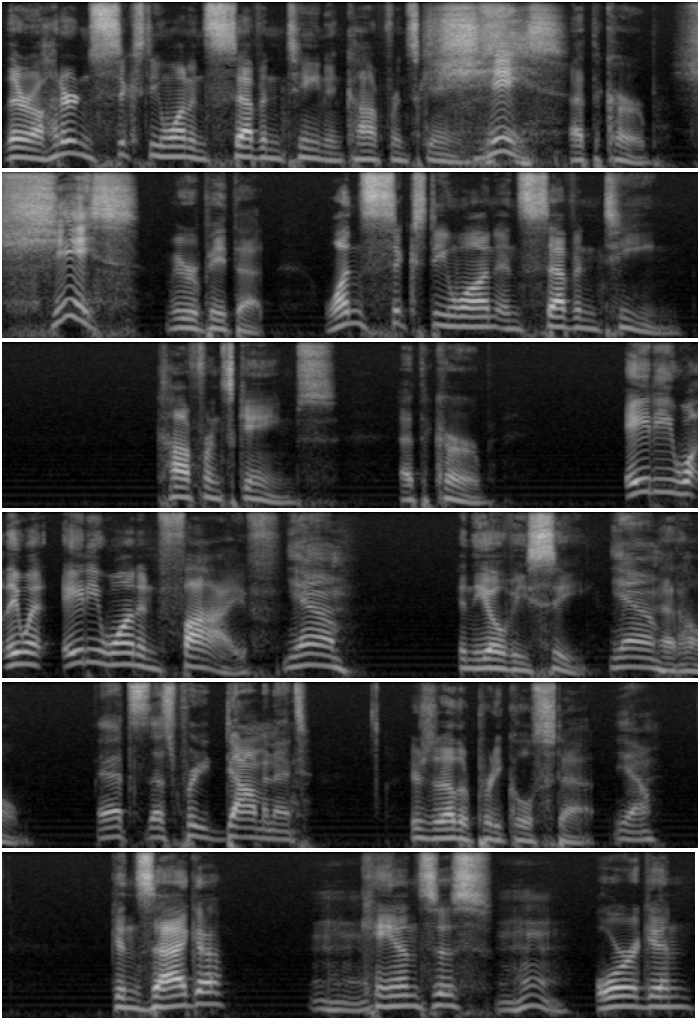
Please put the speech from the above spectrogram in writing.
They're 161 and 17 in conference games. Jeez. At the curb. Jeez. Let me repeat that. 161 and 17 conference games at the curb. 81 they went 81 and 5. Yeah. In the OVC. Yeah. At home. That's that's pretty dominant. Here's another pretty cool stat. Yeah. Gonzaga, mm-hmm. Kansas, mm-hmm. Oregon,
